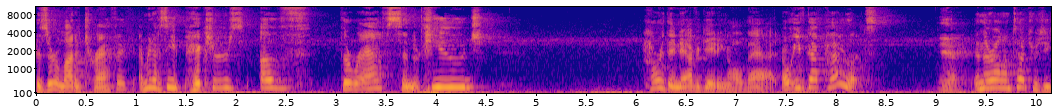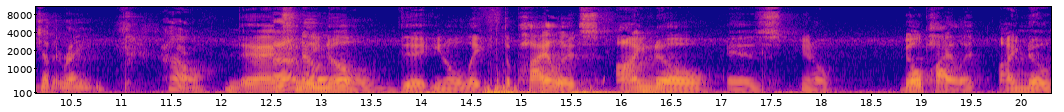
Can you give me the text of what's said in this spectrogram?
Is there a lot of traffic? I mean, I've seen pictures of the rafts, and they're huge. How are they navigating all that? Oh, you've got pilots, Yeah. and they're all in touch with each other, right? How? Actually, uh, no? no. The you know, like the pilots, I know as you know, Bill Pilot. I know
